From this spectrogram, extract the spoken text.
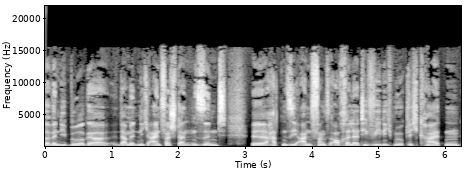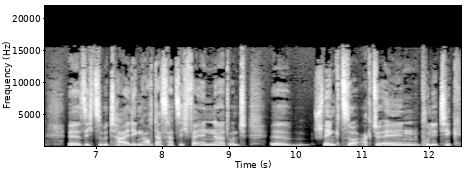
aber wenn die Bürger damit nicht einverstanden sind, äh, hatten sie anfangs auch relativ wenig Möglichkeiten, äh, sich zu beteiligen. Auch das hat sich verändert und äh, schwenkt zur aktuellen Politik.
